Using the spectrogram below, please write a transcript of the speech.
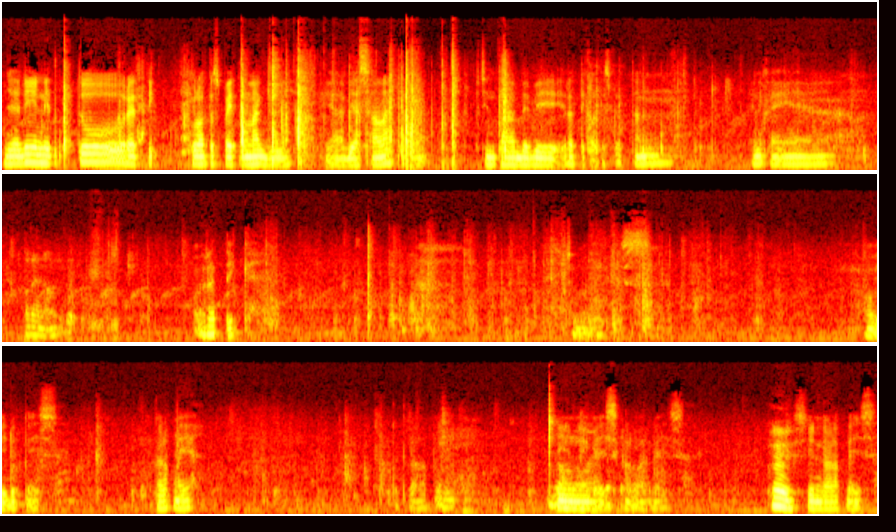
jadi ini tuh reticulatus python lagi. Ya biasalah karena pecinta baby reticulatus python. Ini kayaknya retik coba lihat guys. Oh hidup guys. Galak nggak ya? Takut galak ini ini guys. Keluar guys. Hmm. Sin galak guys.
